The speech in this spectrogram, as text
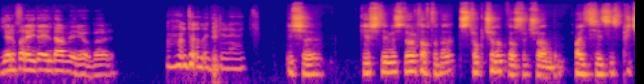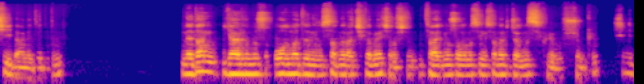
Yarı parayı da elden veriyor böyle. da olabilir evet. İşte geçtiğimiz 4 haftada stokçulukla suçlandım. Haysiyetsiz piç ilan edildim. Neden yardımımız olmadığını insanlara açıklamaya çalıştım. İthalimiz olması insanların canını sıkıyormuş çünkü. Şimdi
